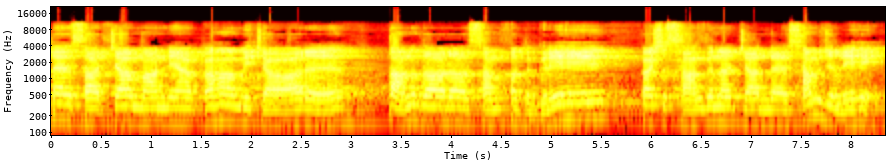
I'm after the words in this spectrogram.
ਤੈ ਸਾਚਾ ਮਾਨਿਆ ਕਹਾਂ ਵਿਚਾਰ ਧਨ ਦਾਰਾ ਸੰਪਤ ਗ੍ਰਹਿ, ਕਛ ਸੰਗ ਨ ਚਾਲੈ ਸਮਝ ਲੇਹ।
